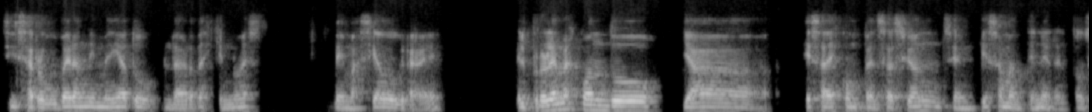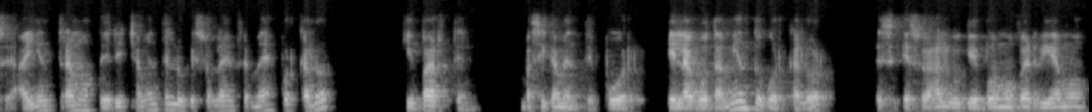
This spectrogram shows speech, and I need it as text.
si se recuperan de inmediato, la verdad es que no es demasiado grave. El problema es cuando ya esa descompensación se empieza a mantener. Entonces ahí entramos derechamente en lo que son las enfermedades por calor, que parten básicamente por el agotamiento por calor. eso es algo que podemos ver, digamos,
